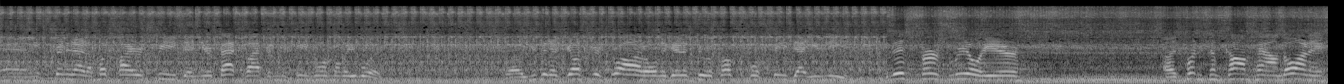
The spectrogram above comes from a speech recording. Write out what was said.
and they're spinning at a much higher speed than your back lapping machine normally would. So you can adjust your throttle to get it to a comfortable speed that you need. This first reel here, uh, I was putting some compound on it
